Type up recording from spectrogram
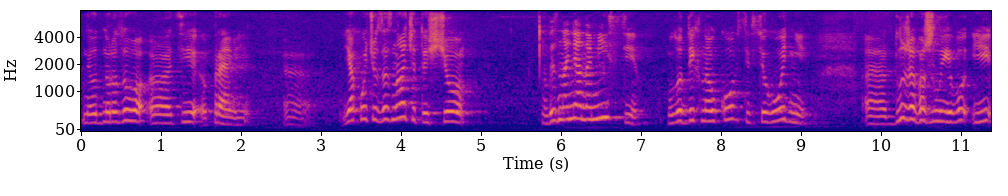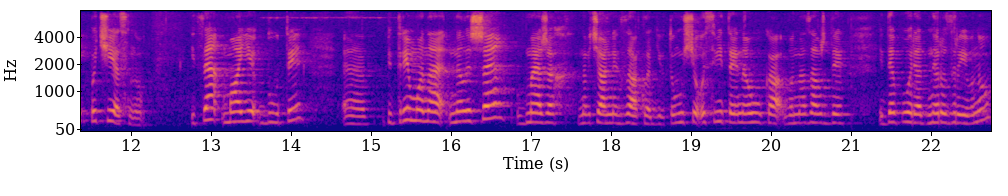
неодноразово е, ці премії. Е, Я хочу зазначити, що визнання на місці молодих науковців сьогодні е, дуже важливо і почесно. І це має бути е, підтримано не лише в межах навчальних закладів, тому що освіта і наука вона завжди йде поряд нерозривно.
